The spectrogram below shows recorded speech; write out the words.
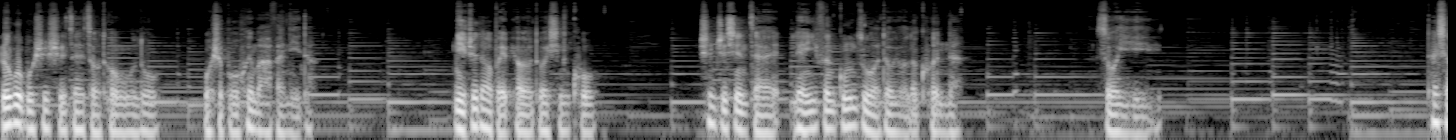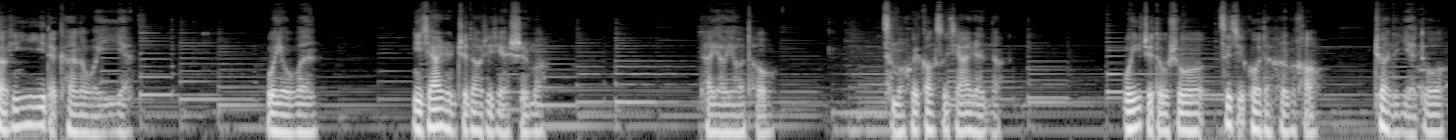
如果不是实在走投无路，我是不会麻烦你的。你知道北漂有多辛苦，甚至现在连一份工作都有了困难，所以。”他小心翼翼地看了我一眼。我又问：“你家人知道这件事吗？”他摇摇头：“怎么会告诉家人呢？我一直都说自己过得很好，赚的也多，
